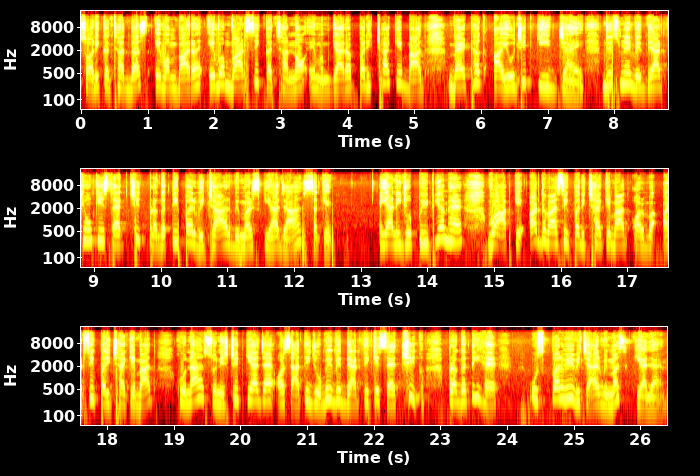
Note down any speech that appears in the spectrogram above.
सॉरी कक्षा दस एवं बारह एवं वार्षिक कक्षा नौ एवं ग्यारह परीक्षा के बाद बैठक आयोजित की जाए, जिसमें विद्यार्थियों की शैक्षिक प्रगति पर विचार विमर्श किया जा सके। यानी जो पीटीएम है, वो आपके अर्धवार्षिक परीक्षा के बाद और वार्षिक परीक्षा के बाद होना सुनिश्चित किया जाए और साथ ही जो भी विद्यार्थी के शैक्षिक प्रगति है, उस पर भी विचार विमर्श किया जाए।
